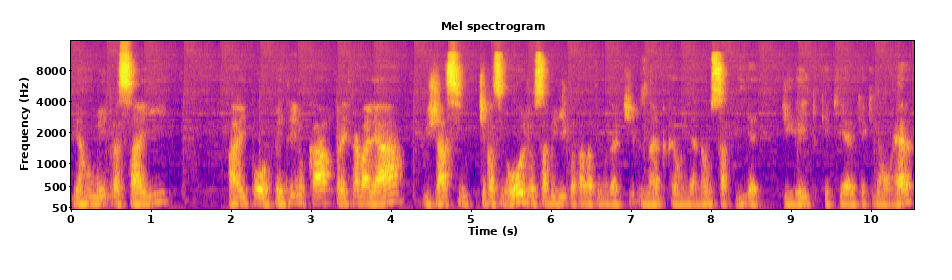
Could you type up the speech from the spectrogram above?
me arrumei para sair, aí, pô, entrei no carro para ir trabalhar, e já assim, tipo assim, hoje eu saberia que eu estava tendo gatilhos, na época eu ainda não sabia direito o que, que era e o que, que não era.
